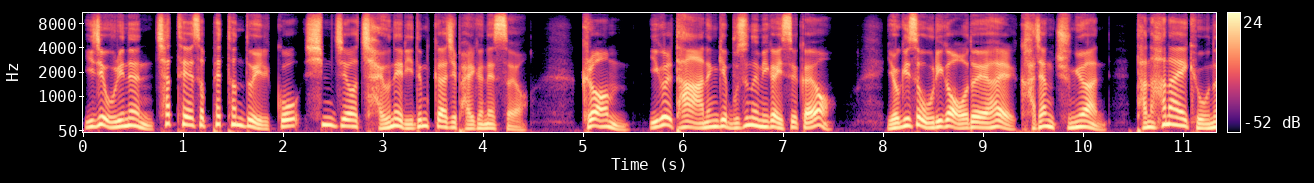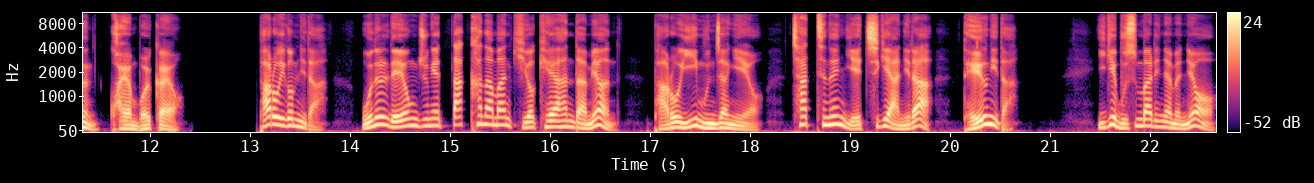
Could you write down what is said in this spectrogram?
이제 우리는 차트에서 패턴도 읽고 심지어 자연의 리듬까지 발견했어요. 그럼 이걸 다 아는 게 무슨 의미가 있을까요? 여기서 우리가 얻어야 할 가장 중요한 단 하나의 교훈은 과연 뭘까요? 바로 이겁니다. 오늘 내용 중에 딱 하나만 기억해야 한다면 바로 이 문장이에요. 차트는 예측이 아니라 대응이다. 이게 무슨 말이냐면요.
